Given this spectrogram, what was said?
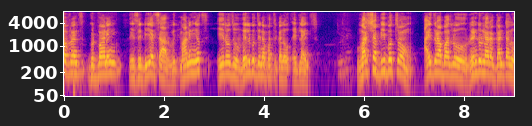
Hello friends good morning this DSR with morning news ఈరోజు వెలుగు దినపత్రికలో హెడ్లైన్స్. వర్ష బీభోత్సవం హైదరాబాద్లో రెండున్నర గంటలు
